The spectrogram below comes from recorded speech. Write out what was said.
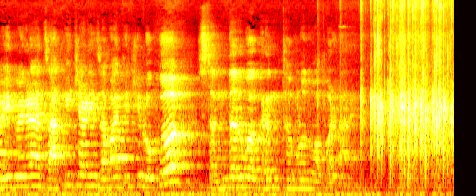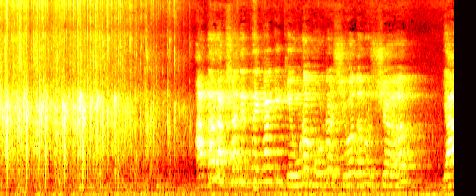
वेगवेगळ्या जातीची आणि जमातीची लोक संदर्भ ग्रंथ म्हणून वापरणार आहेत. तुम्हाला लक्षात येते का की केवढं मोठं शिवधनुष्य या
